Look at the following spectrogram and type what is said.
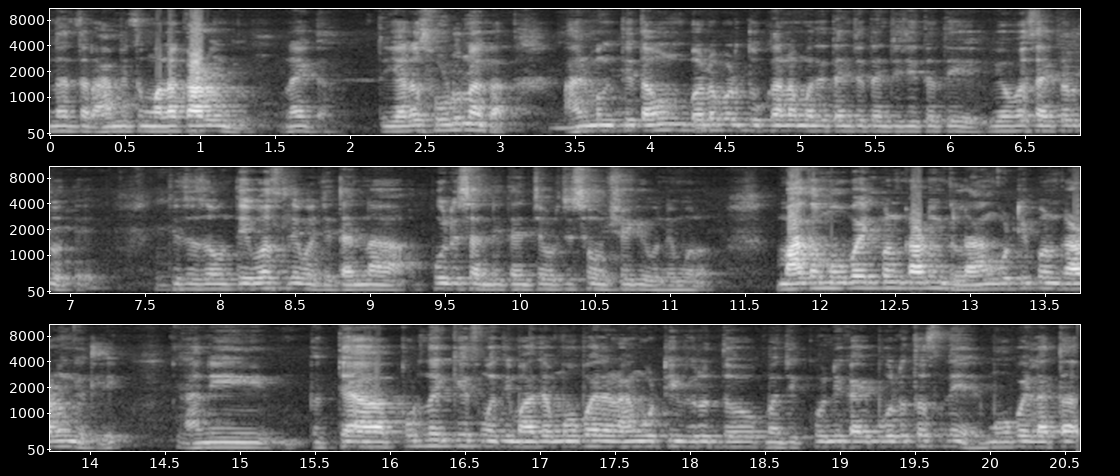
नंतर आम्ही तुम्हाला काढून घेऊ नाही का? तर याला सोडू नका. आणि मग ते जाऊन बरोबर दुकानामध्ये त्यांच्या त्यांचे जिथं ते व्यवसाय करत होते तिथं जाऊन ते बसले म्हणजे त्यांना पोलिसांनी त्यांच्यावरती संशय घेऊ नये म्हणून. माझा मोबाईल पण काढून घेतला अंगठी पण काढून घेतली. आणि त्या पूर्ण केसमध्ये माझ्या मोबाईल आणि अंगठी विरुद्ध म्हणजे कोणी काही बोलतच नाही. मोबाईल आता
